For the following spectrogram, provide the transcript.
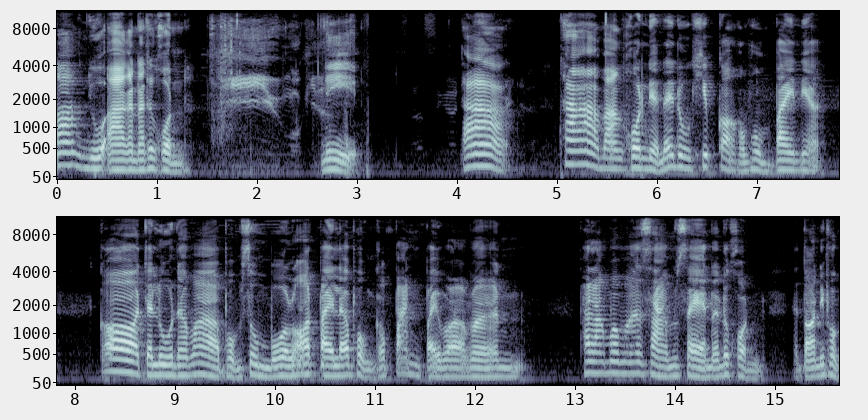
ล่าง UR กันนะทุกคน นี่ ถ้าถ้าบางคนเนี่ยได้ดูคลิปก่อนของผมไปเนี่ย ก็จะรู้นะว่าผมสุ่มโบลอสไปแล้วผมก็ปั้นไปประมาณ พลังประมาณสามแสนนะทุกคน แต่ตอนนี้ผม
